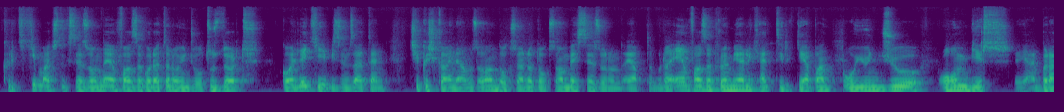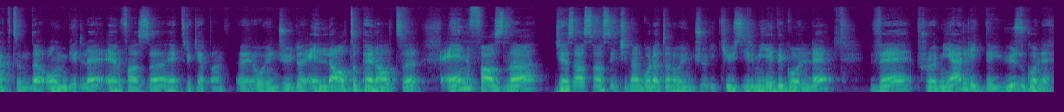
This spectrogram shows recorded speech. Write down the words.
42 maçlık sezonda en fazla gol atan oyuncu 34 golle ki bizim zaten çıkış kaynağımız olan 94-95 sezonunda yaptı bunu. En fazla Premier Lig hat-trick yapan oyuncu 11 yani bıraktığında 11 ile en fazla hat-trick yapan e, oyuncuydu. 56 penaltı. En fazla ceza sahası içinden gol atan oyuncu 227 golle ve Premier Lig'de 100 gole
